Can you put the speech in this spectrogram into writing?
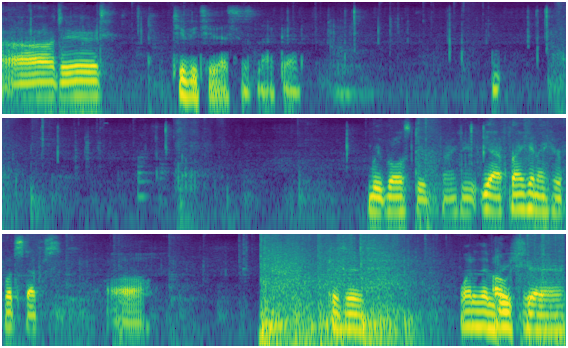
Oh, dude. 2v2, this is not good. We both do, Frankie. Yeah, Frankie and I hear footsteps. Oh. Because of one of them Oh, breaching shit. there.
